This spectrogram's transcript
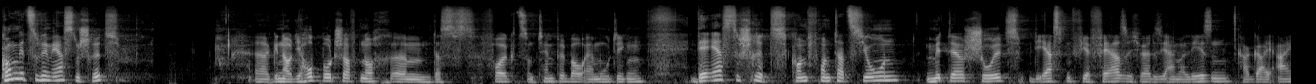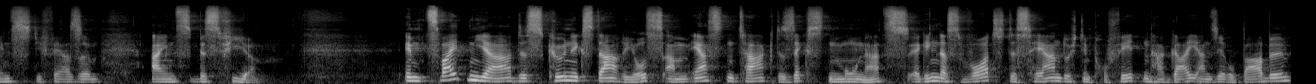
Kommen wir zu dem ersten Schritt. Äh, genau, die Hauptbotschaft noch, ähm, das Volk zum Tempelbau ermutigen. Der erste Schritt, Konfrontation mit der Schuld. Die ersten vier Verse, ich werde sie einmal lesen. Haggai 1, die Verse 1 bis 4. Im zweiten Jahr des Königs Darius, am ersten Tag des sechsten Monats, erging das Wort des Herrn durch den Propheten Haggai an Zerubabel,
